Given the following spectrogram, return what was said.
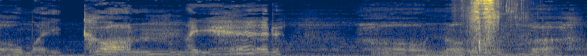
Oh my god, my head. Oh no.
